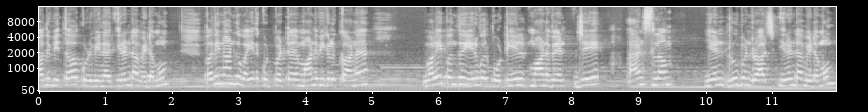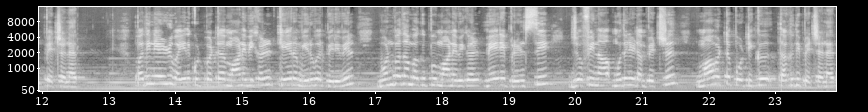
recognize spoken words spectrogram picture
மதுமிதா குழுவினர் இரண்டாம் இடமும் பதினான்கு வயதுக்குட்பட்ட மாணவிகளுக்கான வலைப்பந்து இருவர் போட்டியில் மாணவன் ஜே ஆன்ஸ்லாம் என் ரூபன்ராஜ் இரண்டாம் இடமும் பெற்றனர். பதினேழு வயதுக்குட்பட்ட மாணவிகள் கேரம் இருவர் பிரிவில் ஒன்பதாம் வகுப்பு மாணவிகள் மேரி பிரின்சி ஜொஃபினா முதலிடம் பெற்று மாவட்ட போட்டிக்கு தகுதி பெற்றனர்.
